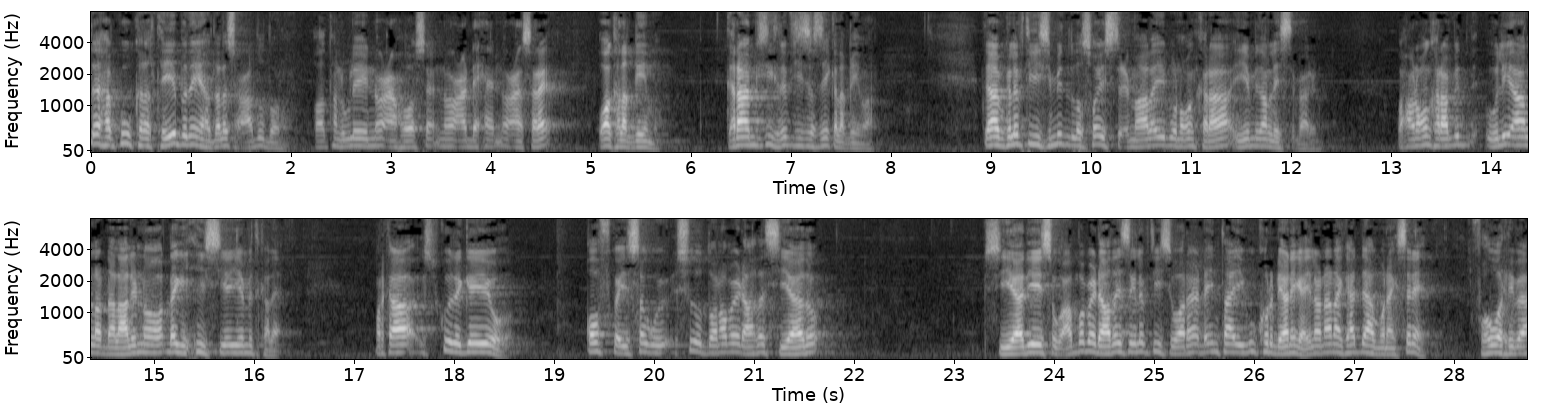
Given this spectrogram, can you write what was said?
Dahabkuu kala tayo badan yahay hadala soco hadduu doono waatan lagu leeyahy nooca hoose nooca dhexe nooca sare waa kala qiimo. Garaamisiisa laftiisa sii kala qiimaa dahabka laftigiisi mid la soo isticmaalay buu noqon karaa iyo mid aan la isticmaalin. Waxau noqon karaa mid weli aan la dhalaalin oo dhagaxiisiya iyo mid kale. Marka isku wadageeyo qofka isagu siduu doonaba idhaahda siyaado. Siyaadiye isagu amba ba idhahda isaga laftiisi waa reedha intaa igu kordhi aniga ilaan anaa kaa dahab wanaagsane fa huwa riba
